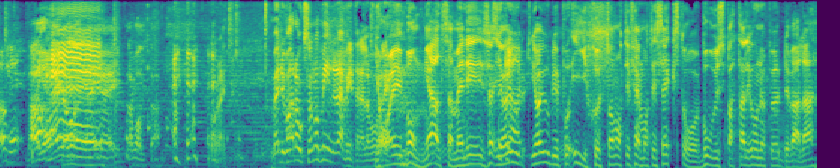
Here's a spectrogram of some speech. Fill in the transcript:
Okej. Ja, hej då. Hej, hej. Travolta. All right. Men du hade också något minne där Peter, eller? vad var Jag det? är många alltså, men det är, så, jag, Såklart. gjorde, jag gjorde ju på I17 85-86 då, Bohusbataljon uppe i Uddevalla.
